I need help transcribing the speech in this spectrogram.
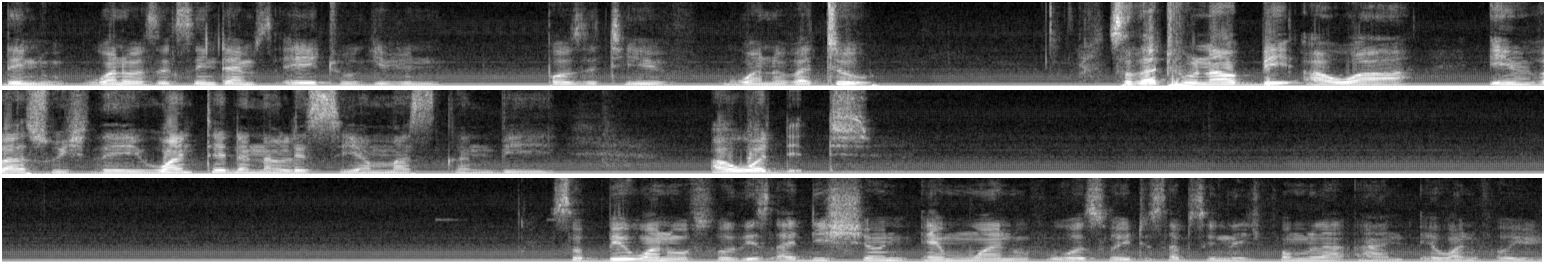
then 1 over 16 times 8 will give you positive 1 over 2 so that will now be our inverse which they wanted and now let's see how much can be awarded so b1 was for this addition m1 was for you to substitute the formula and a1 for you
